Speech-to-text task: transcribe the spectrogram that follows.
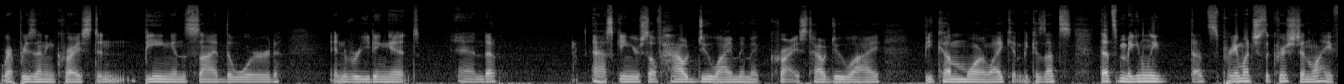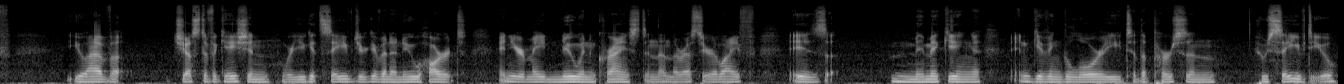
representing Christ and being inside the Word and reading it and asking yourself, how do I mimic Christ? How do I become more like Him? Because that's that's mainly that's pretty much the Christian life. You have justification where you get saved, you're given a new heart, and you're made new in Christ, and then the rest of your life is mimicking and giving glory to the person who saved you,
